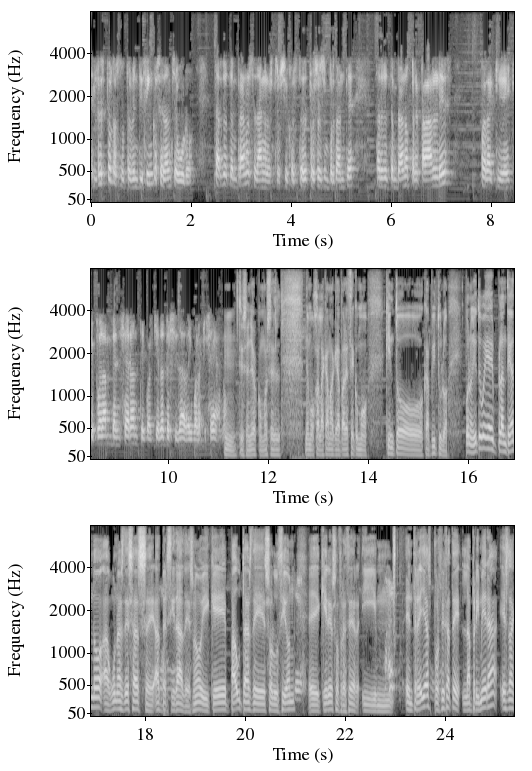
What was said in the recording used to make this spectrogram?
el resto, los otros 25, se dan seguro. Tarde o temprano se dan a nuestros hijos. Entonces, por eso es importante, tarde o temprano, prepararles para que, puedan vencer ante cualquier adversidad, igual la que sea. ¿no? Mm, sí, señor, como es el de mojar la cama que aparece como quinto capítulo. Bueno, yo te voy a ir planteando algunas de esas eh, adversidades ¿no? y qué pautas de solución eh, quieres ofrecer. Y mm, entre ellas, pues fíjate, la primera es la,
